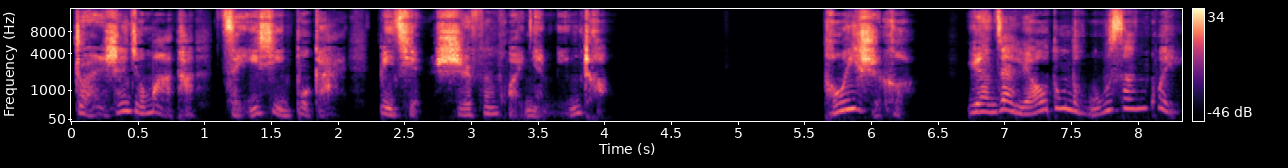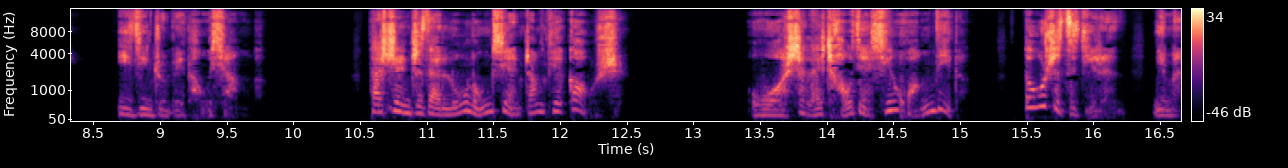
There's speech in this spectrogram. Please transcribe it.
转身就骂他贼性不改，并且十分怀念明朝。同一时刻，远在辽东的吴三桂已经准备投降了。他甚至在卢龙县张贴告示：“我是来朝见新皇帝的，都是自己人，你们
